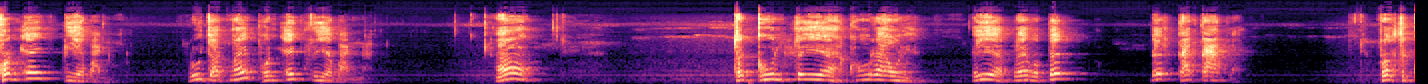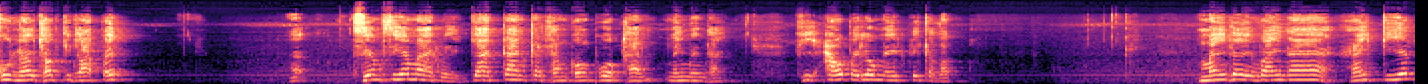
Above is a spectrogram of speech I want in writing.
พลเอกเตียบัน รู้จักไหมพลเอกเตียบันนะอ่า ตระกูลเตียของเราเนี่ยเตียแปลว่าเป็ดเป็ดกาบกาบนะเพราะตระกูลเราชอบกินลาบเป็ดเสียมเสียมากเลย จากการกระทำของพวกท่านในเมืองไทย ที่เอาไปลงในปริกต็อกไม่ได้ไวนาให้เกียรติ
